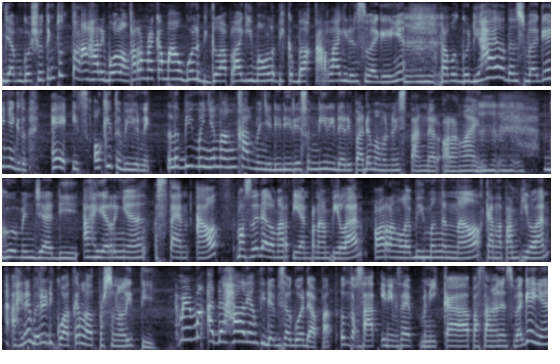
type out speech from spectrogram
jam gue syuting tuh tengah hari bolong. Karena mereka mau gue lebih gelap lagi mau lebih kebakar lagi dan sebagainya. Rambut gue di highlight dan sebagainya gitu. Eh it's okay to be unique. Lebih menyenangkan menjadi diri sendiri daripada memenuhi standar orang lain. Gue menjadi akhirnya stand out. Maksudnya dalam artian penampilan orang lebih mengenal karena tampilan akhirnya baru dikuatkan lewat personality. Memang ada hal yang tidak bisa gue dapat untuk saat ini misalnya menikah pasangan dan sebagainya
